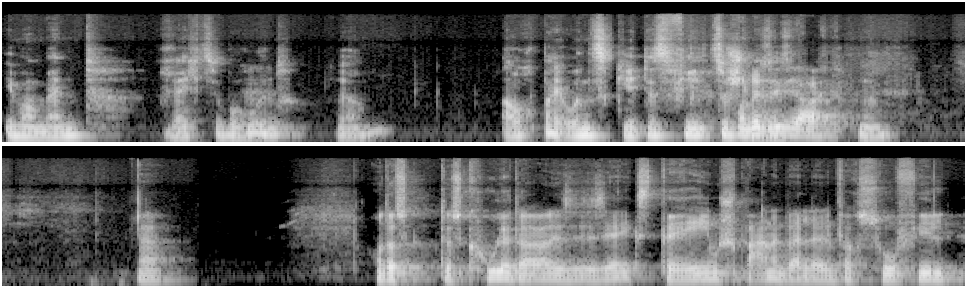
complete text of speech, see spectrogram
im Moment rechts überholt. Mhm. Ja. Auch bei uns geht es viel zu schnell. Und das ist ja, ja. ja. Und das, das Coole daran ist, es ist ja extrem spannend, weil einfach so viel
